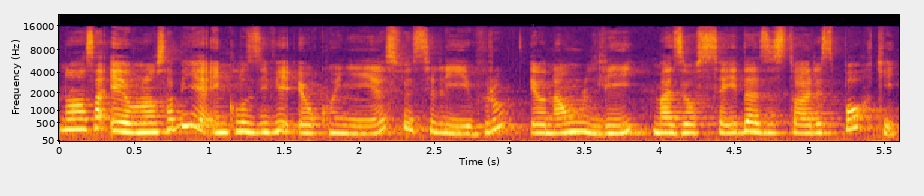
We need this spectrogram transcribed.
Nossa, eu não sabia. Inclusive, eu conheço esse livro, eu não li, mas eu sei das histórias por quê?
